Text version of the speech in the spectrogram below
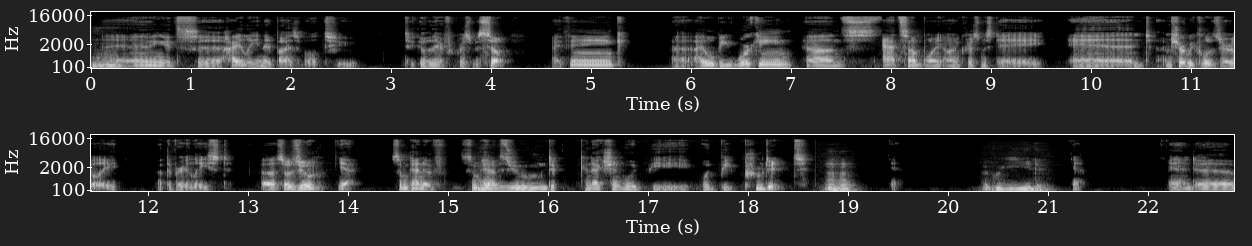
Mhm. I think it's uh, highly inadvisable to to go there for Christmas. So I think uh, I will be working on at some point on Christmas Day, and I'm sure we close early at the very least. Uh, so Zoom, yeah, some kind of some kind Yeah. of zoomed connection would be would be prudent. Mhm. Yeah. Agreed. Yeah, and uh,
